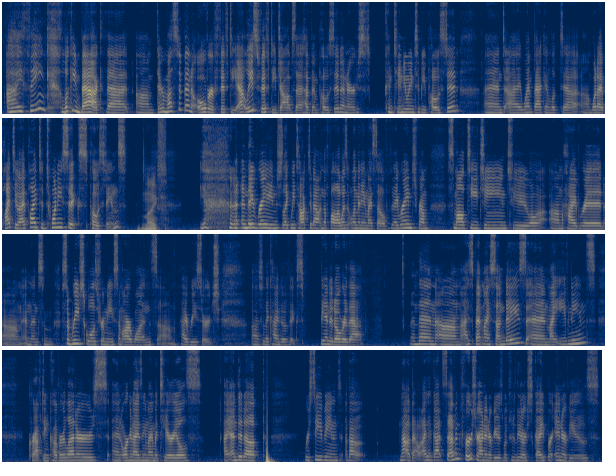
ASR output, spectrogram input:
I think looking back that um, there must have been over 50, at least 50 jobs that have been posted and are continuing to be posted. And I went back and looked at um, what I applied to. I applied to 26 postings. Nice. Yeah. and they range, like we talked about in the fall, I wasn't limiting myself. They range from small teaching to um, hybrid, um, and then some, some reach schools for me, some R1s, um, high research. Uh, so they kind of expanded over that. And then um, I spent my Sundays and my evenings crafting cover letters and organizing my materials. I ended up receiving about, not about, I got seven first round interviews, which was either Skype or interviews.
